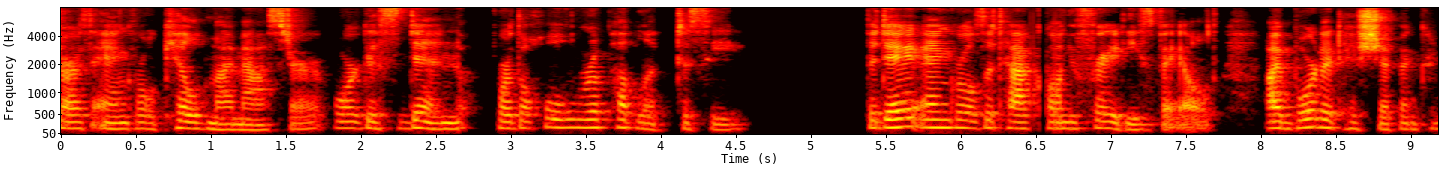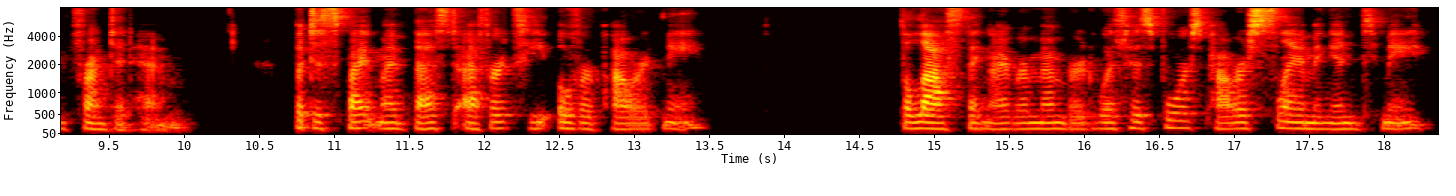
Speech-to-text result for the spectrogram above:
Darth Angral killed my master, Orgus Din, for the whole Republic to see. The day Angral's attack on Uphrades failed, I boarded his ship and confronted him. But despite my best efforts, he overpowered me. The last thing I remembered was his force power slamming into me.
